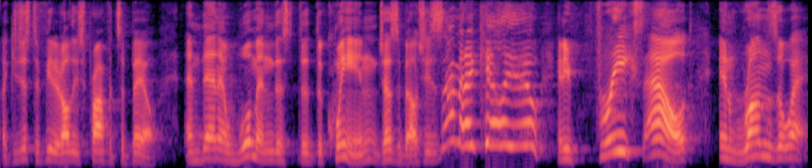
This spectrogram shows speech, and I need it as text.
like he just defeated all these prophets of Baal. And then a woman, this, the, the queen, Jezebel, she says, I'm going to kill you. And he freaks out and runs away.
